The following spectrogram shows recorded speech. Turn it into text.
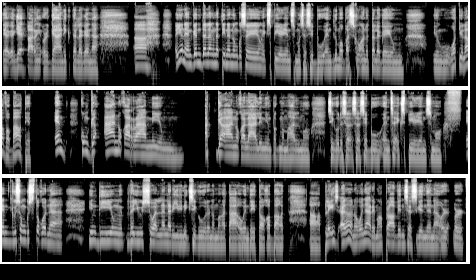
Again, parang organic talaga na ah ayun eh, ang ganda lang na tinanong ko sa yung experience mo sa Cebu and lumabas kung ano talaga yung yung what you love about it. And kung gaano karami yung at gaano kalalim yung pagmamahal mo siguro sa, sa Cebu and sa experience mo. And gustong gusto ko na hindi yung the usual na naririnig siguro ng mga tao when they talk about uh, place, ano, no, kunyari, mga provinces ganyan na or, or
